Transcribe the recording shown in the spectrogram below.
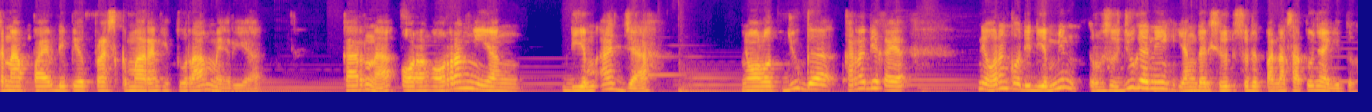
kenapa di pilpres kemarin itu rame Ria? Karena orang-orang yang diem aja nyolot juga. Karena dia kayak ini orang kalau didiemin rusuh juga nih yang dari sudut, sudut pandang satunya gitu.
